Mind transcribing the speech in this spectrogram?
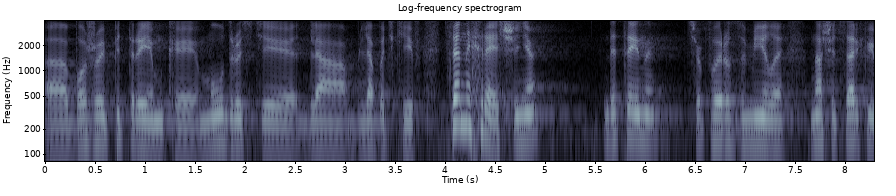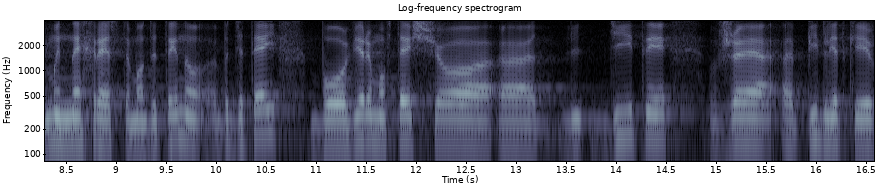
е, Божої підтримки, мудрості для, для батьків. Це не хрещення дитини, щоб ви розуміли. В нашій церкві ми не хрестимо дитину, дітей, бо віримо в те, що е, діти вже е, підлітки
